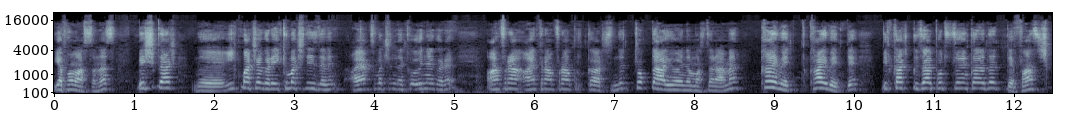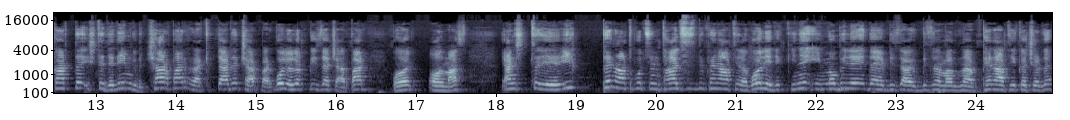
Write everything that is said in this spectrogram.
yapamazsınız. Beşiktaş e, ilk maça göre iki maçı da izledim. Ajax maçındaki oyuna göre Eintracht Frankfurt karşısında çok daha iyi oynamasına rağmen kaybetti. kaybetti. Birkaç güzel pozisyon yakaladı. Defans çıkarttı. İşte dediğim gibi çarpar. Rakiplerde çarpar. Gol olur bizde çarpar. Gol olmaz. Yani e, ilk penaltı pozisyonu talihsiz bir penaltıyla gol yedik. Yine Immobile de biz, bizim adına penaltıyı kaçırdı.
